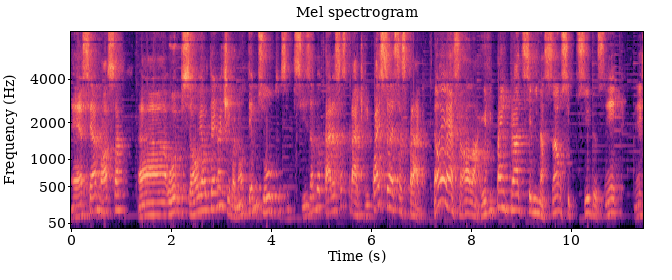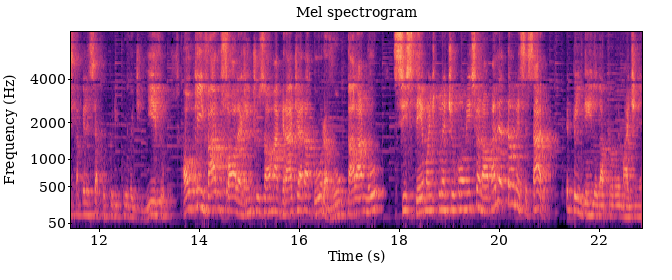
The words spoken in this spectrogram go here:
Essa é a nossa uh, opção e alternativa. Não temos outras. Você precisa adotar essas práticas. E quais são essas práticas? Então é essa, olha lá, evitar de disseminação, se possível, sempre. Né, estabelecer a cultura em curva de nível. Ao queivar o solo, é a gente usar uma grade aradora, voltar lá no sistema de plantio convencional. Mas é tão necessário? Dependendo da problemática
